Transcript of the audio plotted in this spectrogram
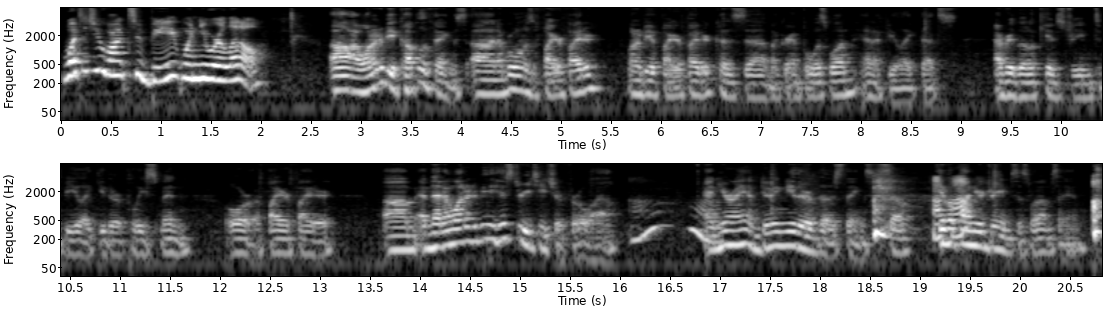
What did you want to be when you were little? Uh, I wanted to be a couple of things. Uh, number one was a firefighter want to be a firefighter because uh, my grandpa was one, and I feel like that's every little kid's dream to be like either a policeman or a firefighter. Um, and then I wanted to be a history teacher for a while. Oh. And here I am doing neither of those things. So give up uh-huh. on your dreams is what I'm saying.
